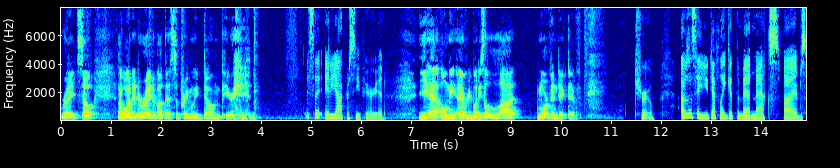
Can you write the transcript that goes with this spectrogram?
right? So I wanted to write about that supremely dumb period. It's the idiocracy period. Yeah, only everybody's a lot more vindictive. True. I was to say, you definitely get the Mad Max vibes.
